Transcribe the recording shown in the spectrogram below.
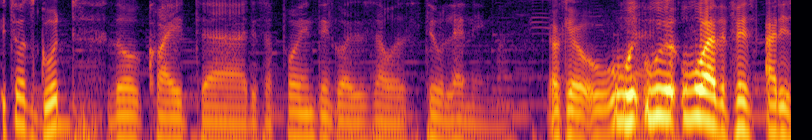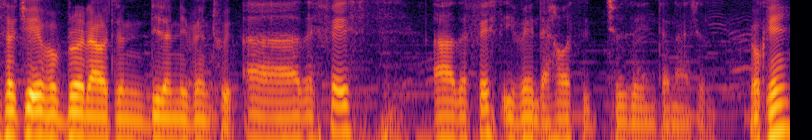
it was good though quite uh, disappointing because I was still learning, man. Okay. Who, Yeah, who, who are the first artists that you ever brought out and did an event with? Uh, the first uh, the first event I hosted Tuesday International. Okay.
